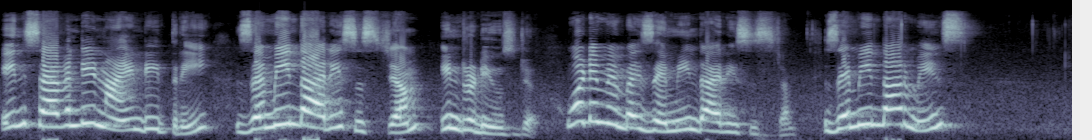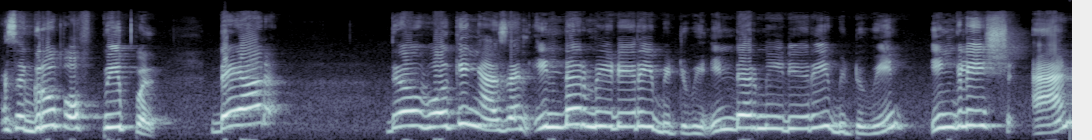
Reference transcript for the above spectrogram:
In 1793, Zamindari system introduced. What do you mean by Zamindari system? Zamindar means it's a group of people. They are they are working as an intermediary between intermediary between English and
